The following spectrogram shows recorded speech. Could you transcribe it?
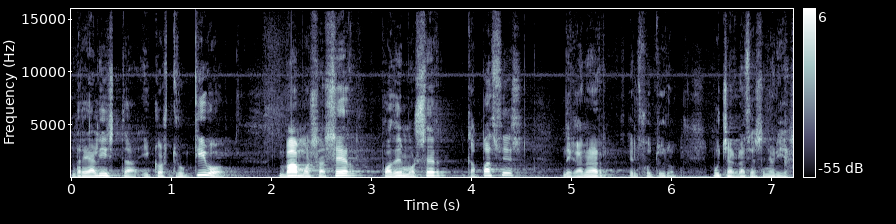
realista y constructivo, vamos a ser, podemos ser capaces de ganar el futuro. Muchas gracias, señorías.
